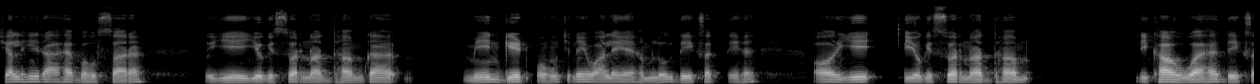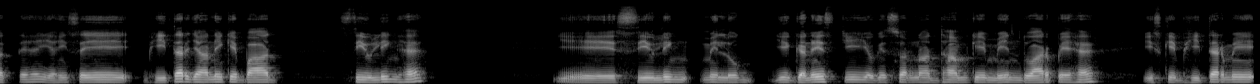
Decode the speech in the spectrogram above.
चल ही रहा है बहुत सारा। तो ये योगेश्वर नाथ धाम का मेन गेट पहुँचने वाले हैं हम लोग देख सकते हैं। और ये योगेश्वर नाथ धाम लिखा हुआ है, देख सकते हैं। यहीं से भीतर जाने के बाद शिवलिंग है। ये शिवलिंग में लोग, ये गणेश जी योगेश्वर नाथ धाम के मेन द्वार पे है। इसके भीतर में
